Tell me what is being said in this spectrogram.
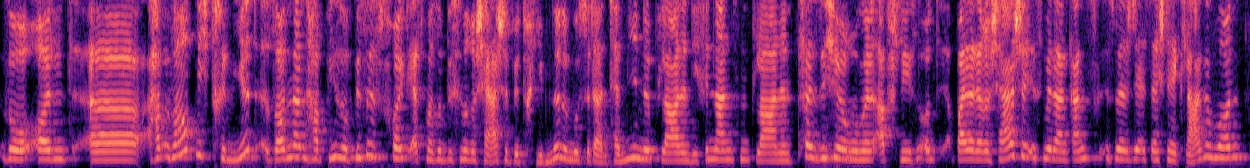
So, und äh, habe überhaupt nicht trainiert, sondern habe wie so ein Businessprojekt erstmal so ein bisschen Recherche betrieben. Ne? Du musst dann Termine planen, die Finanzen planen, Versicherungen abschließen. Und bei der Recherche ist mir dann ganz, ist mir sehr schnell klar geworden,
